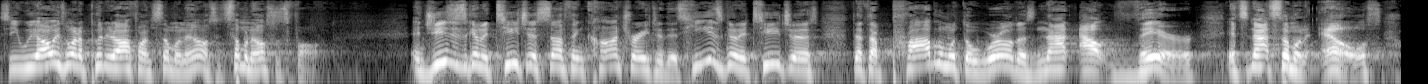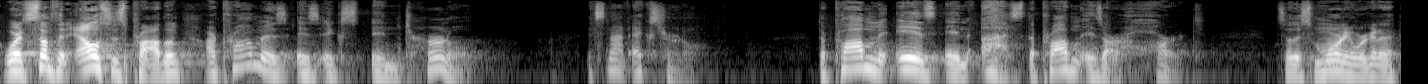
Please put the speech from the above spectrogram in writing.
See, we always want to put it off on someone else. It's someone else's fault. And Jesus is going to teach us something contrary to this. He is going to teach us that the problem with the world is not out there. It's not someone else or it's something else's problem. Our problem is, is ex- internal. It's not external. The problem is in us. The problem is our heart. So this morning, we're going to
